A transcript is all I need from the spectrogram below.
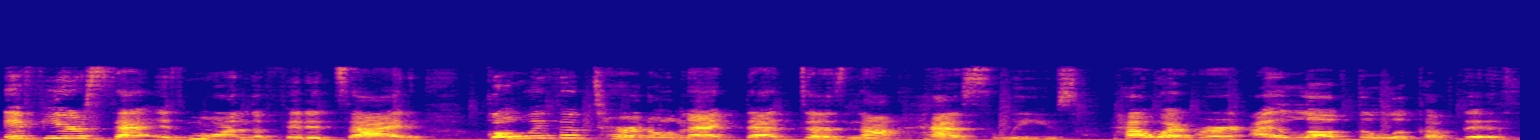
if your set is more on the fitted side go with a turtleneck that does not have sleeves however I love the look of this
